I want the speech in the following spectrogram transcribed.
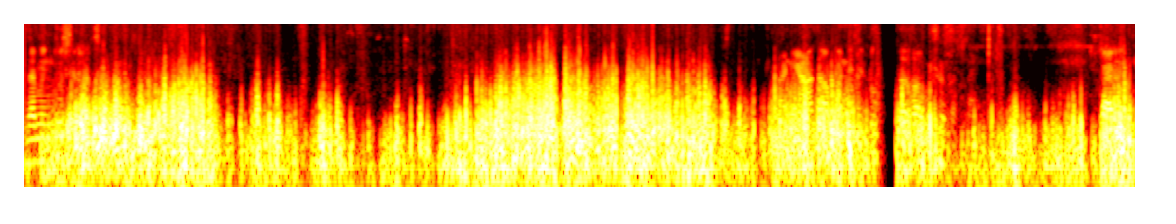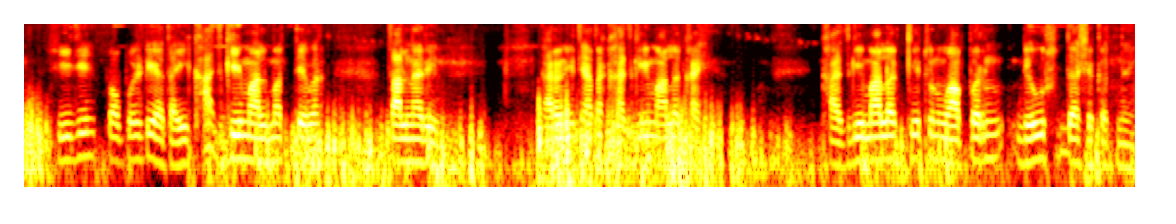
जमीन दुसऱ्याच आणि आज आपण इथे डुक्कर चालू शकत नाही. कारण ही जी प्रॉपर्टी आता ही खाजगी मालमत्तेवर चालणारी. कारण इथे आता खाजगी मालक आहे. खाजगी मालक येथून वापर देऊसुद्धा शकत नाही.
